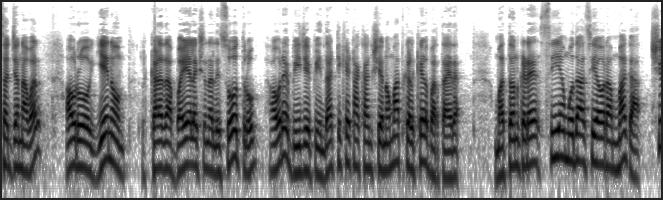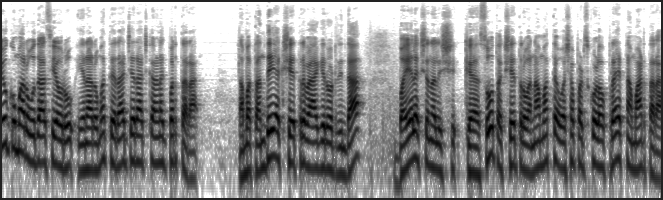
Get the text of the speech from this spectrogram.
ಸಜ್ಜನ್ ಅವರ್ ಅವರು ಏನು ಕಳೆದ ಬೈ ಎಲೆಕ್ಷನಲ್ಲಿ ಸೋತರು, ಅವರೇ ಬಿ ಜೆ ಪಿಯಿಂದ ಟಿಕೆಟ್ ಆಕಾಂಕ್ಷಿ ಅನ್ನೋ ಮಾತುಗಳು ಕೇಳಿ ಬರ್ತಾ ಇದೆ. ಮತ್ತೊಂದು ಕಡೆ ಸಿ ಎಂ ಉದಾಸಿ ಅವರ ಮಗ ಶಿವಕುಮಾರ್ ಉದಾಸಿ ಅವರು ಏನಾದ್ರು ಮತ್ತೆ ರಾಜ್ಯ ರಾಜಕಾರಣಕ್ಕೆ ಬರ್ತಾರ? ನಮ್ಮ ತಂದೆಯ ಕ್ಷೇತ್ರವೇ ಆಗಿರೋದ್ರಿಂದ ಬೈ ಎಲೆಕ್ಷನಲ್ಲಿ ಸೋತ ಕ್ಷೇತ್ರವನ್ನು ಮತ್ತೆ ವಶಪಡಿಸ್ಕೊಳ್ಳೋ ಪ್ರಯತ್ನ ಮಾಡ್ತಾರಾ?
